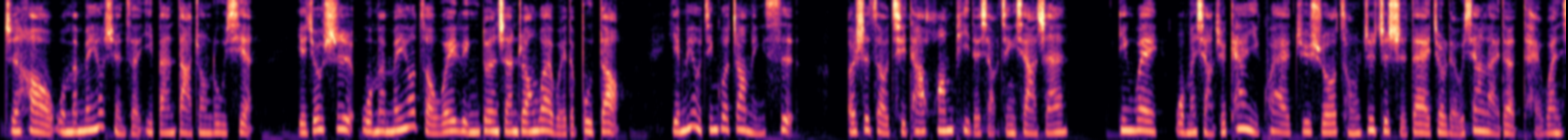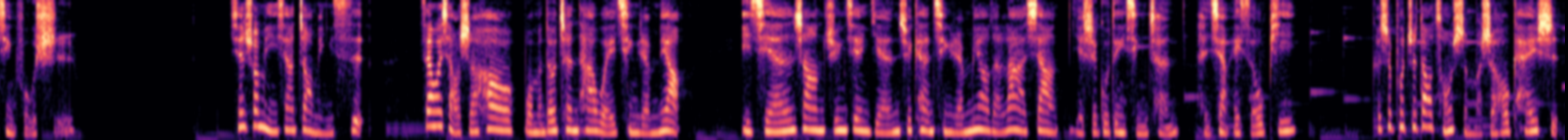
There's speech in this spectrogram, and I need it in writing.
之后我们没有选择一般大众路线，也就是我们没有走威灵顿山庄外围的步道，也没有经过照明寺，而是走其他荒僻的小径下山。因为我们想去看一块据说从日治时代就留下来的台湾幸福石。先说明一下照明寺，在我小时候，我们都称它为情人庙。以前上军舰岩去看情人庙的蜡像也是固定行程，很像 SOP。可是不知道从什么时候开始，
